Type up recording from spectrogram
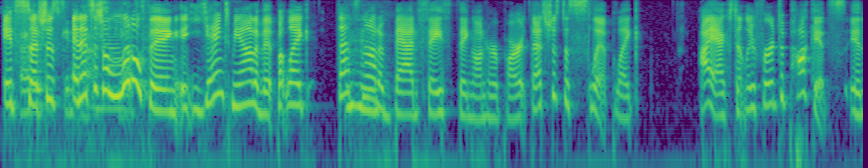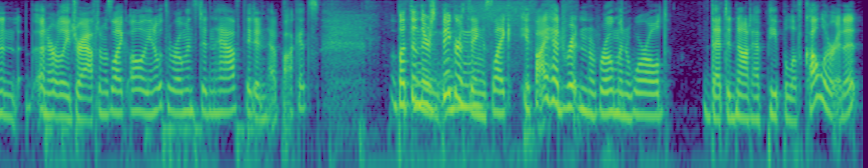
It's such a and it's such a little thing. It yanked me out of it, but like that's Mm-hmm. not a bad faith thing on her part. That's just a slip. Like I accidentally referred to pockets in an, an early draft and was like, oh, you know what the Romans didn't have? They didn't have pockets. But then there's bigger things like if I had written a Roman world that did not have people of color in it,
